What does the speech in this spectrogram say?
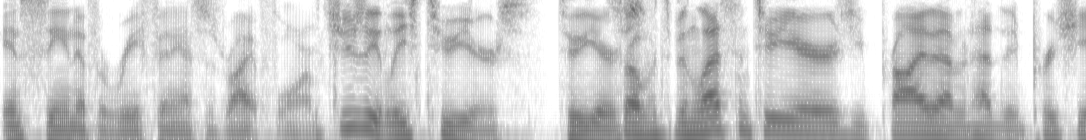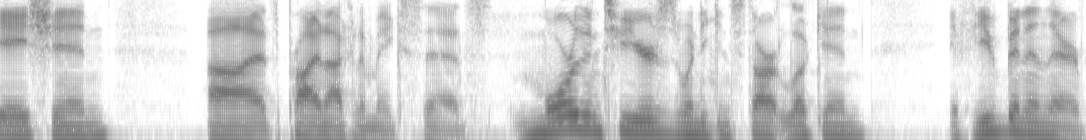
and seeing if a refinance is right for them? It's usually at least two years. Two years. So if it's been less than two years, you probably haven't had the appreciation. Uh, it's probably not going to make sense. More than two years is when you can start looking. If you've been in there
